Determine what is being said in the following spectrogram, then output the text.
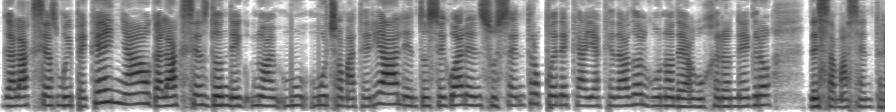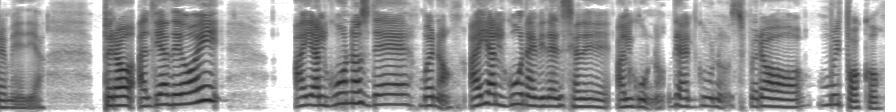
galaxias muy pequeñas o galaxias donde no hay mu- mucho material, y entonces igual en su centro puede que haya quedado alguno de agujero negro de esa masa intermedia. Pero al día de hoy hay algunos de, bueno, hay alguna evidencia de alguno, de algunos, pero muy poco.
